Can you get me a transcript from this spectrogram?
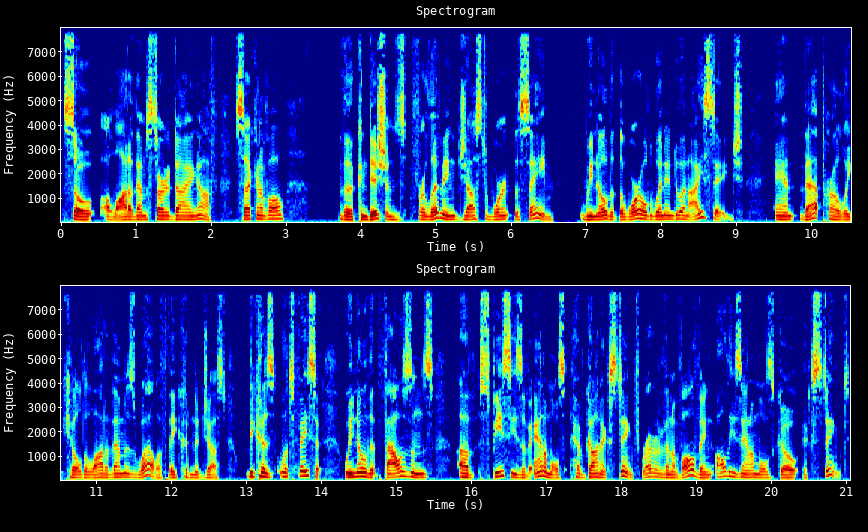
So a lot of them started dying off. Second of all, the conditions for living just weren't the same. We know that the world went into an ice age, and that probably killed a lot of them as well if they couldn't adjust. Because let's face it, we know that thousands of species of animals have gone extinct. Rather than evolving, all these animals go extinct.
